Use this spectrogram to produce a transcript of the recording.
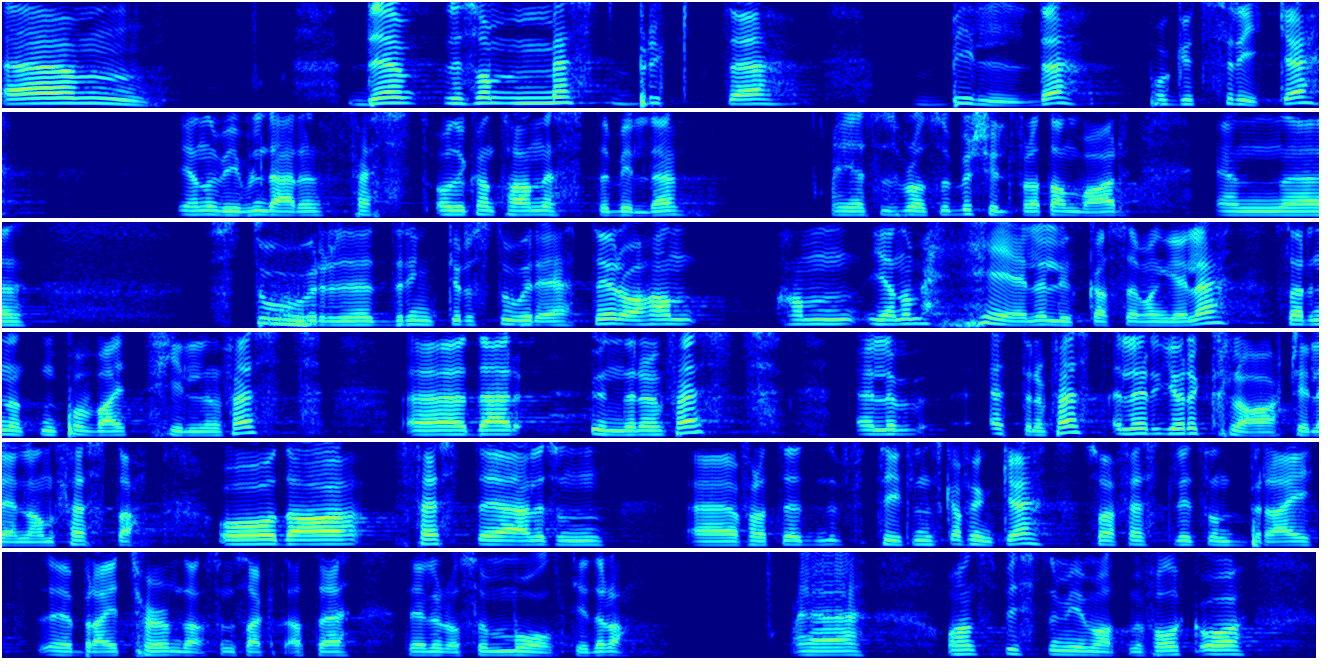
Um, det liksom mest brukte bildet på Guds rike gjennom Bibelen, det er en fest. Og du kan ta neste bilde. Jesus ble også beskyldt for at han var en uh, stordrinker og storeter. Og han, han, gjennom hele Lukasevangeliet så er han enten på vei til en fest, uh, det er under en fest, eller etter en fest, eller gjøre klar til en eller annen fest. da. Og da fest det er litt sånn uh, For at tittelen skal funke, så er fest litt sånn breit, breit term. da, som sagt, At det, det gjelder også måltider. da. og han spiste mye mat med folk. og Eh,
